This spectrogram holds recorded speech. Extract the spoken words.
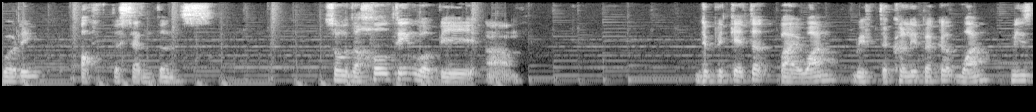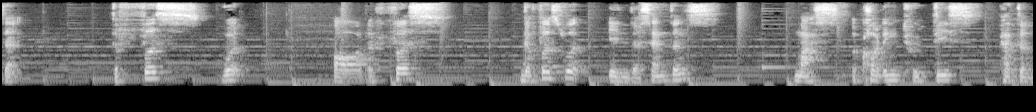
wording of the sentence. So the whole thing will be um, duplicated by one with the curly bracket one. Means that the first word or the first the first word in the sentence must according to this pattern.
